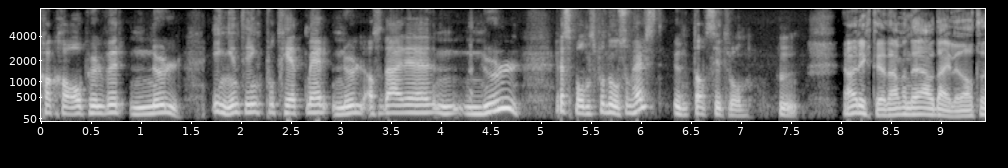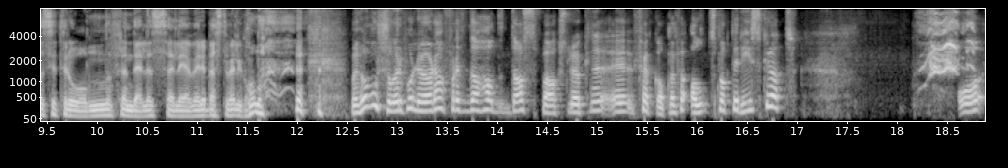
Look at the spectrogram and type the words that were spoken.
Kakaopulver null. Ingenting. Potetmel null. Altså det er eh, null respons på noe som helst, unntatt sitron. Mm. Ja, riktig. Nei, men Det er jo deilig da, at sitronen fremdeles lever i beste velgående. men det var morsommere på lørdag, for da hadde da spaksløkene eh, fucka opp med for alt smakte risgrøt. Og,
